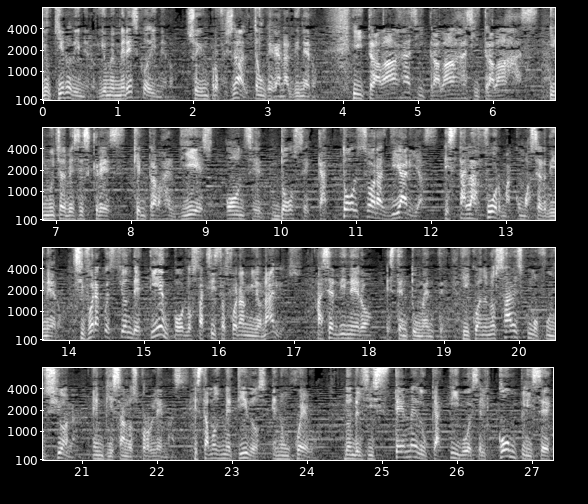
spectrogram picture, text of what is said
yo quiero dinero, yo me merezco dinero, soy un profesional, tengo que ganar dinero. Y trabajas y trabajas y trabajas. Y muchas veces crees que en trabajar 10, 11, 12, 14 horas diarias está la forma como hacer dinero. Si fuera cuestión de tiempo, los taxistas fueran millonarios. Hacer dinero está en tu mente y cuando no sabes cómo funciona, empiezan los problemas. Estamos metidos en un juego donde el sistema educativo es el cómplice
